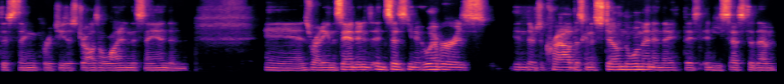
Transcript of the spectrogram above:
this thing where Jesus draws a line in the sand and and is writing in the sand and, and says, you know, whoever is and there's a crowd that's going to stone the woman, and they, they and he says to them,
